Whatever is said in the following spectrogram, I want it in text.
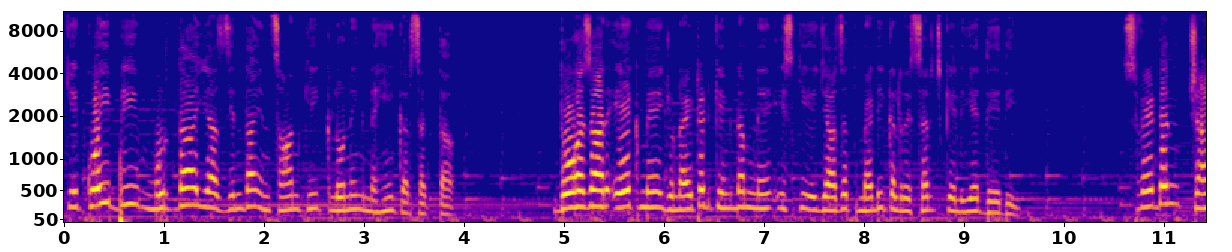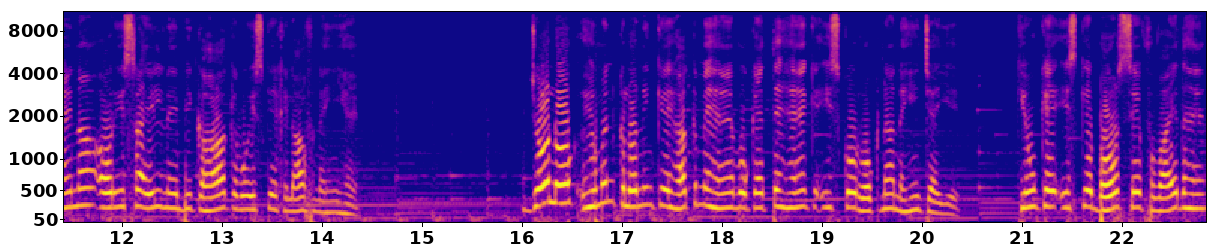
कि कोई भी मुर्दा या ज़िंदा इंसान की क्लोनिंग नहीं कर सकता। 2001 में यूनाइटेड किंगडम ने इसकी इजाज़त मेडिकल रिसर्च के लिए दे दी। स्वीडन, चाइना और इसराइल ने भी कहा कि वो इसके खिलाफ नहीं है। जो लोग ह्यूमन क्लोनिंग के हक में हैं, वो कहते हैं कि इसको रोकना नहीं चाहिए, क्योंकि इसके बहुत से फ़वाद हैं,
